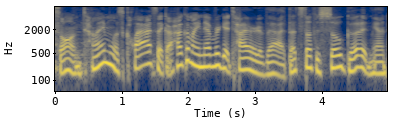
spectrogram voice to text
Song, timeless classic. How come I never get tired of that? That stuff is so good, man.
